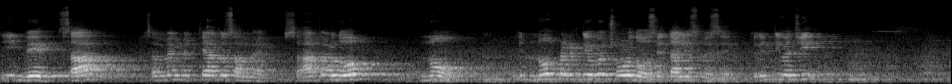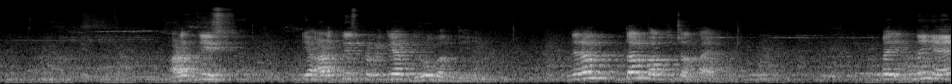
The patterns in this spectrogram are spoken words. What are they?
तीन वेद सात सम्यक मिथ्या तो सम्यक सात और दो, नौ। इन नौ प्रकृतियों को छोड़ दो, सैतालीस में से। तो कितनी बची? अड़तीस। ये अड़तीस प्रकृतियाँ ध्रुव बंदी है। निरंतर बंद चलता है। पर इतना ही है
